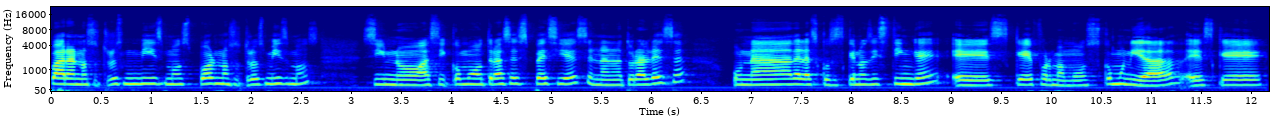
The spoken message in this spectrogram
para nosotros mismos, por nosotros mismos, sino así como otras especies en la naturaleza, una de las cosas que nos distingue es que formamos comunidad, es que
